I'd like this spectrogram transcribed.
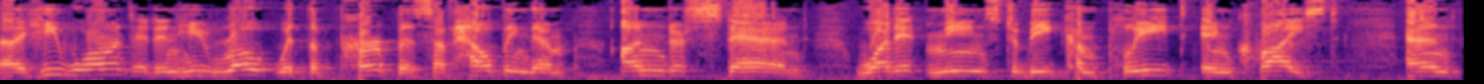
Uh, he wanted and he wrote with the purpose of helping them understand what it means to be complete in Christ and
